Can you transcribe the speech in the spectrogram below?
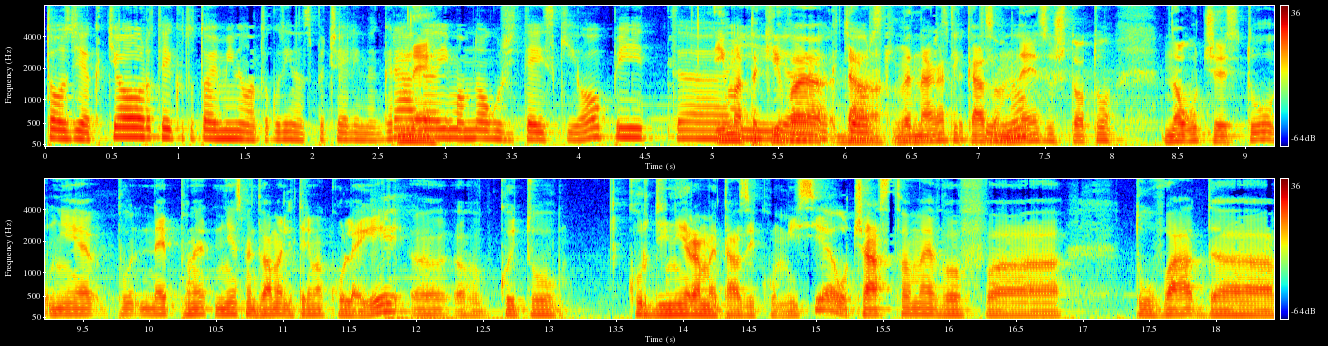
този актьор, тъй като той миналата година спечели награда, не. има много житейски опит. А, има и такива, да, веднага ти казвам не, защото много често ние, не, поне, ние сме двама или трима колеги, а, а, които координираме тази комисия, участваме в а, това да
